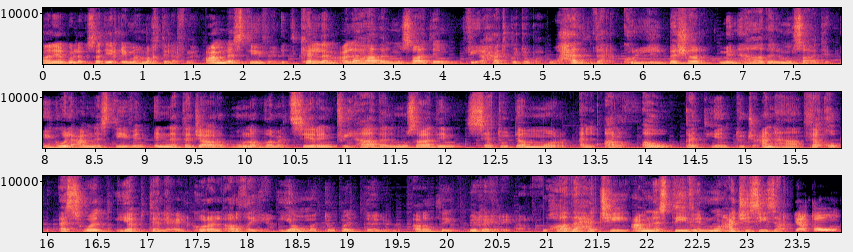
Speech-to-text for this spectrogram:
أنا أقول لك صديقي مهما اختلفنا. عمنا ستيفن تكلم على هذا المصادم في أحد كتبه. وحذر كل البشر من هذا المصادم. يقول عمنا ستيفن إن تجارب منظمة سيرن في هذا المصادم ستدمر الأرض. أو قد ينتج عنها ثقب أسود يبتلع الكرة الأرضية يوم تبدل الأرض بغير الأرض. وهذا حكي عمنا ستيفن مو حكي سيزر. يا قوم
